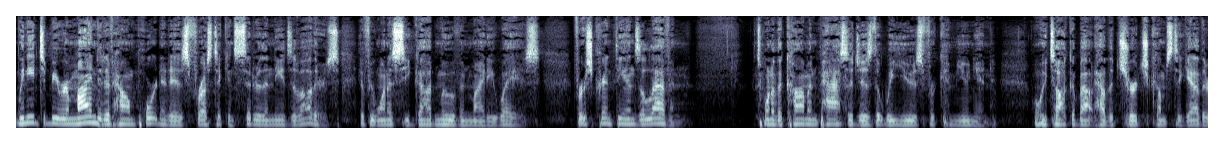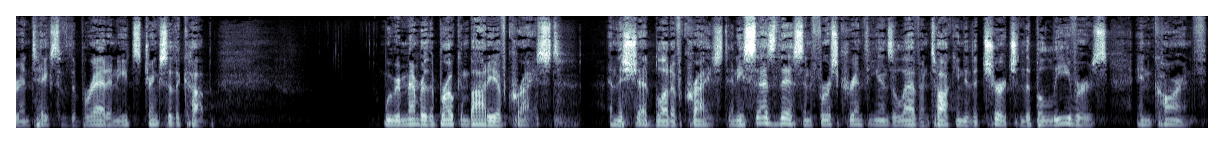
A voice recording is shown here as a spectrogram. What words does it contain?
We need to be reminded of how important it is for us to consider the needs of others if we want to see God move in mighty ways. 1 Corinthians 11. It's one of the common passages that we use for communion when we talk about how the church comes together and takes of the bread and eats, drinks of the cup. We remember the broken body of Christ and the shed blood of Christ. And he says this in 1 Corinthians 11, talking to the church and the believers in Corinth.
